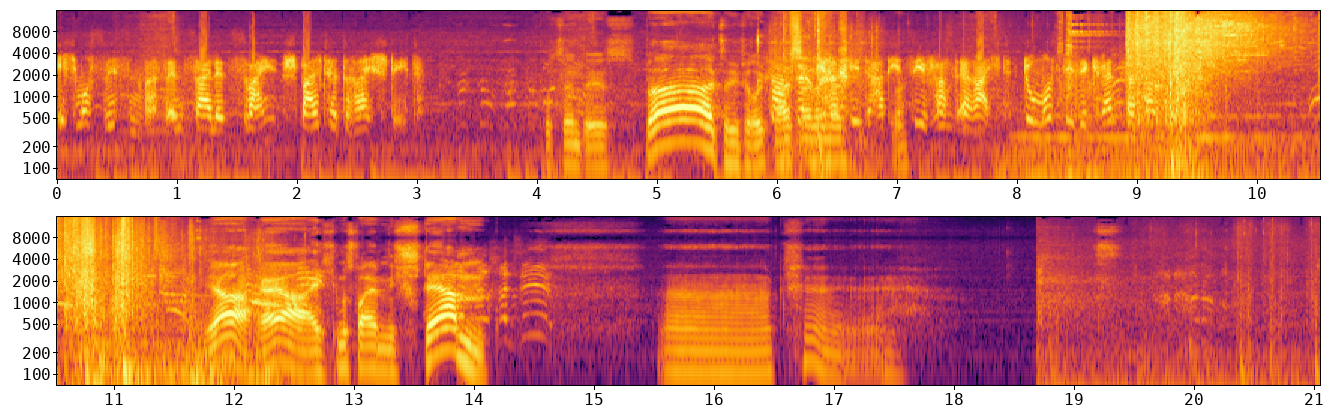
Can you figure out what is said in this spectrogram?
Ich muss wissen, was in Zeile 2, Spalte 3 steht. Prozent ist. Ah, jetzt hab ich verrückt. Sergeant, die Rakete hat ihr Ziel fast erreicht. Du musst die Sequenz vervollständigen. Ja, ja, ja. Ich muss vor allem nicht sterben. Äh, okay. Ich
